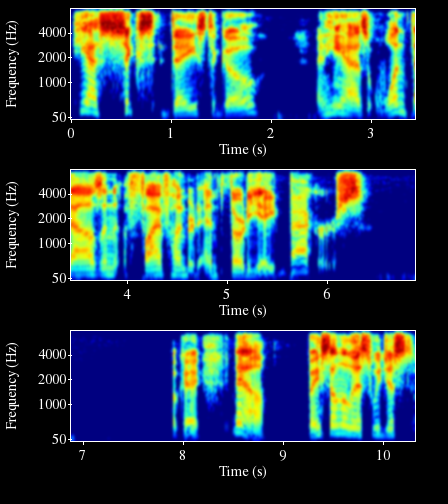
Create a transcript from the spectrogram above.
He has six days to go, and he has 1,538 backers. Okay. Now, based on the list we just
